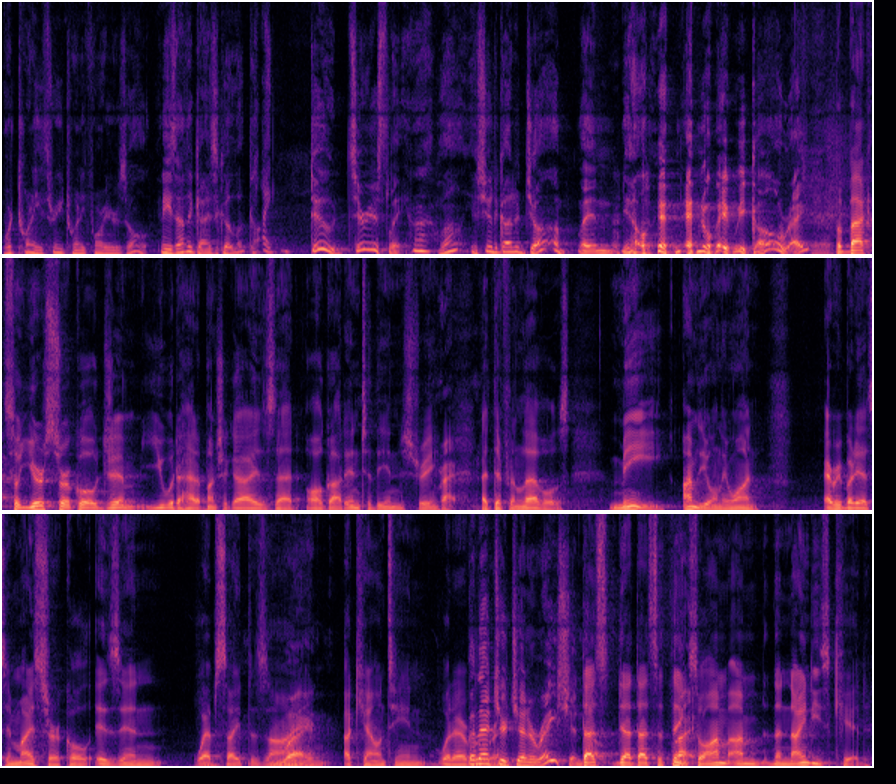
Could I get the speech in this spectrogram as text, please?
we're 23, 24 years old. And these other guys go, look, like, dude, seriously, huh? well, you should have got a job. And, you know, and, and away we go, right? But back, so your circle, Jim, you would have had a bunch of guys that all got into the industry Right. at different levels. Me, I'm the only one. Everybody that's in my circle is in website design, Right. accounting, whatever. But that's right? your generation. That's that, that's the thing. So I'm I'm the '90s kid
